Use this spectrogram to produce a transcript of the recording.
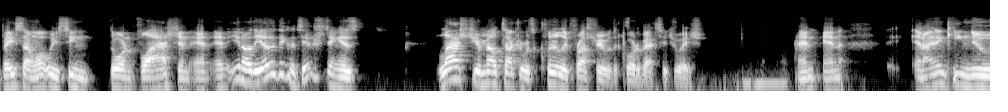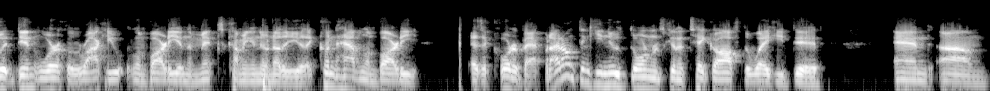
based on what we've seen Thorne flash, and and and you know, the other thing that's interesting is last year Mel Tucker was clearly frustrated with the quarterback situation, and and and I think he knew it didn't work with Rocky Lombardi in the mix coming into another year. They couldn't have Lombardi as a quarterback, but I don't think he knew Thorne was going to take off the way he did. And um,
